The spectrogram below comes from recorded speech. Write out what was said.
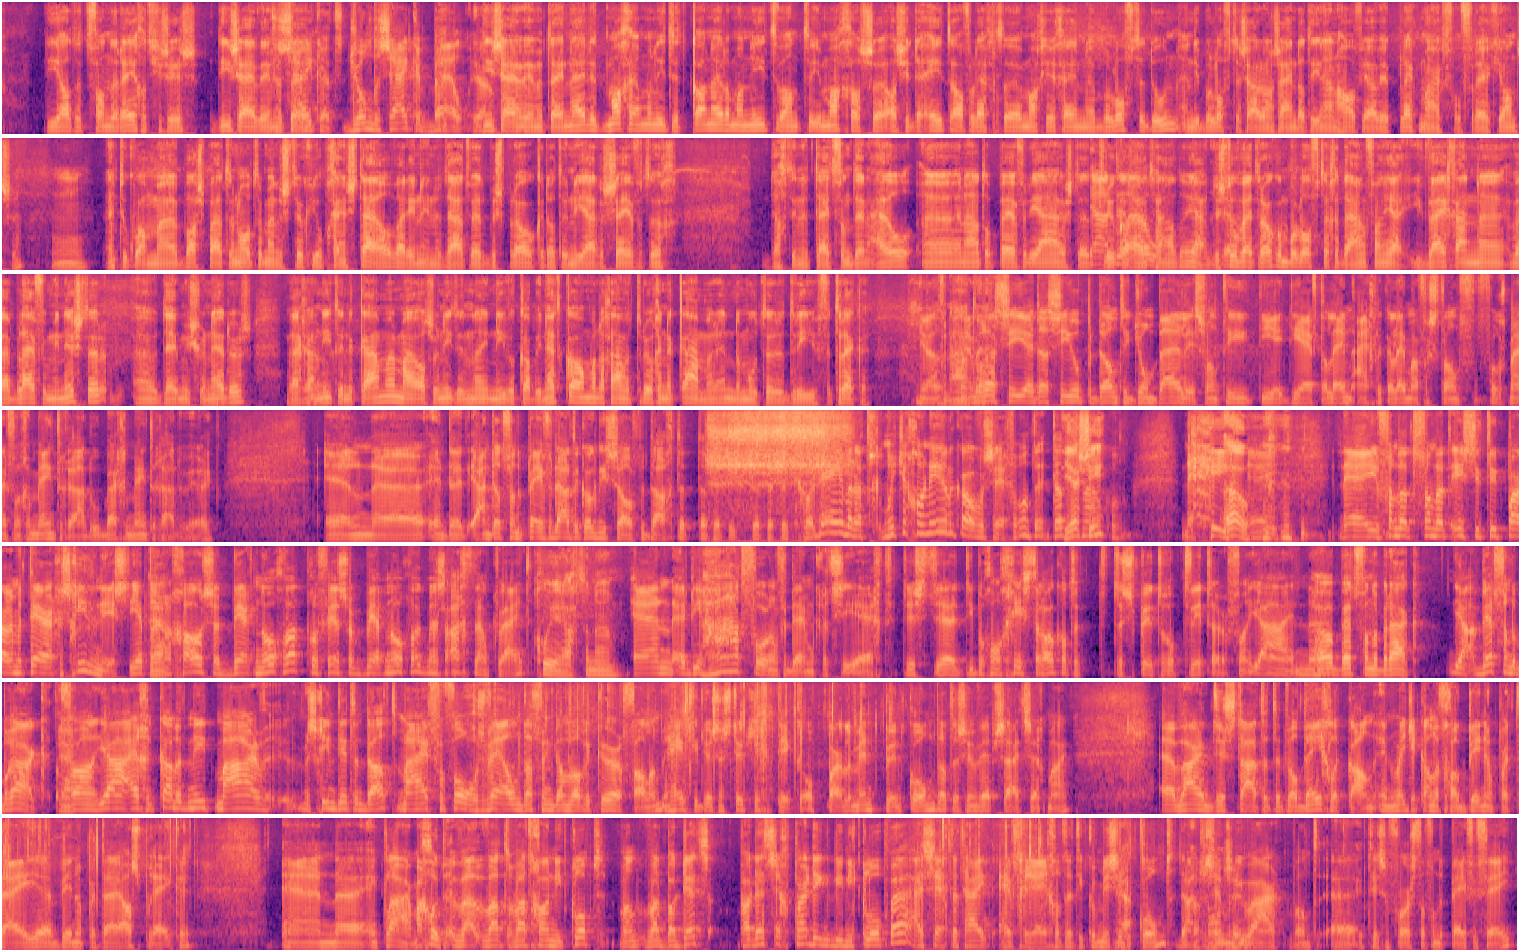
die altijd van de regeltjes is, die zei weer De meteen. Zeikert. John de Zeikert Bijl. Ja. Die zei weer meteen, nee, dit mag helemaal niet, dit kan helemaal niet. Want je mag als, eh, als je de eet aflegt, eh, mag je geen eh, belofte doen. En die belofte zou dan zijn dat hij na een half jaar weer plek maakt voor Freek Jansen. Hmm. En toen kwam Bas Paternotte met een stukje op geen stijl, waarin inderdaad werd besproken dat in de jaren zeventig, dacht in de tijd van Den Uyl, eh, een aantal PvdA'ers de Ja, truc Den al uithaalden. Ja, dus Ja. toen werd er ook een belofte gedaan van ja, wij, gaan, eh, wij blijven minister, eh demissionair dus. Wij gaan niet in de Kamer, maar als we niet in een nieuwe kabinet komen, dan gaan we terug in de Kamer. En dan moeten er drie vertrekken. Ja, Of een nee, maar dat zie, je, dat zie je hoe pedant die John Bijl is. Want die, die, die heeft alleen, eigenlijk alleen maar verstand, volgens mij, van gemeenteraden, hoe het bij gemeenteraden werkt. En, eh, en, de- ja, en dat van de PvdA had ik ook niet zelf bedacht. Dat, dat, heb, ik, dat heb ik gewoon. Nee, maar dat moet je gewoon eerlijk over zeggen. Want dat is nou- Nee, Oh. nee, nee van, dat, van dat instituut parlementaire geschiedenis. Je hebt daar Ja. een gozer, Bert nog wat, professor Bert nog wat, ik ben zijn achternaam kwijt. Goeie achternaam. En eh, die haat Forum voor Democratie echt. Dus eh, die begon gisteren ook altijd te sputteren op Twitter. Van ja, en, eh, Oh, Bert van der Braak. Ja, Bert van der Braak. Ja. Van ja, eigenlijk kan het niet, maar misschien dit en dat. Maar hij heeft vervolgens wel, en dat vind ik dan wel weer keurig van hem... heeft hij dus een stukje getikt op parlement.com. Dat is hun website, zeg maar. Eh, waar dus staat dat het wel degelijk kan. En want je kan het gewoon binnen partij, eh, binnen partij afspreken. En, eh, en klaar. Maar goed, wa- wat, wat gewoon niet klopt. Want wat Baudet. Baudet zegt een paar dingen die niet kloppen. Hij zegt dat hij heeft geregeld dat die commissie Ja. er komt. Nou, dat is helemaal niet waar, want eh, het is een voorstel van de PVV.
